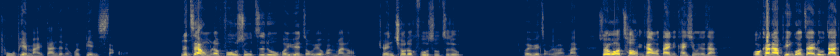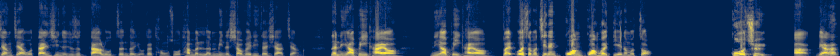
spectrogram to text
普遍买单的人会变少哦。那这样我们的复苏之路会越走越缓慢哦，全球的复苏之路会越走越缓慢。所以我从你看我带你看新闻就这样。我看到苹果在录大降价，我担心的就是大陆真的有在通缩，他们人民的消费力在下降了。那你要避开哦，你要避开哦。不，为什么今天光光会跌那么重？过去啊，两个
